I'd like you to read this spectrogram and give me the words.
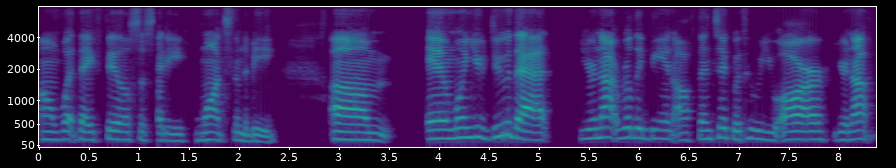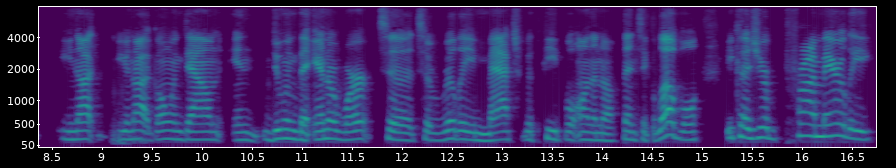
on what they feel society wants them to be. Um, and when you do that, you're not really being authentic with who you are. You're not you're not you're not going down and doing the inner work to to really match with people on an authentic level because you're primarily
